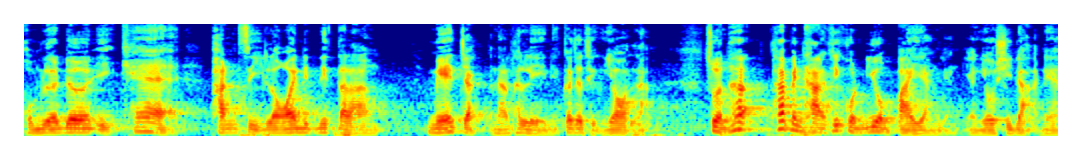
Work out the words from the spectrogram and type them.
ผมเหลือเดินอีกแค่ 1,400 นิดนิดตารางเมตรจากน้ำทะเลเนี่ยก็จะถึงยอดละ ส่วนถ้าถ้าเป็นทางที่คนนิยมไปอย่างอย่างอย่างโยชิดะเนี่ย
